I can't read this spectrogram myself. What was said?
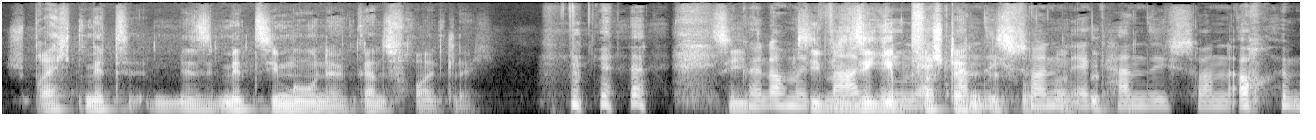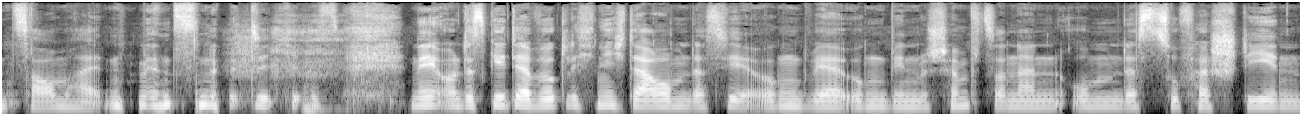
Sprecht mit, mit Simone ganz freundlich. Sie, können auch mit sie, sie gibt Verständnis er kann, sich schon, er kann sich schon auch im Zaum halten, wenn es nötig ist. Nee, und es geht ja wirklich nicht darum, dass hier irgendwer irgendwen beschimpft, sondern um das zu verstehen,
